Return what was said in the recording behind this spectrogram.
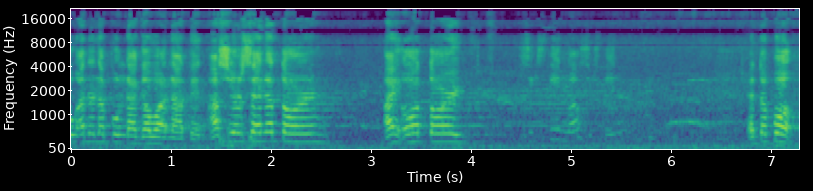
kung ano na pong nagawa natin. As your senator, I authored 16, no? 16? Ito po,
